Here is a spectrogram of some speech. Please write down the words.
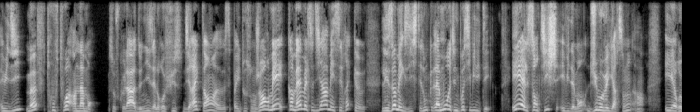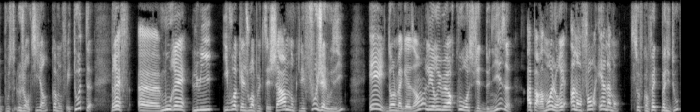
Elle lui dit Meuf, trouve-toi un amant. Sauf que là, Denise, elle refuse direct, hein, euh, c'est pas du tout son genre, mais quand même, elle se dit Ah, mais c'est vrai que les hommes existent, et donc l'amour est une possibilité. Et elle s'entiche, évidemment, du mauvais garçon, hein, et elle repousse le gentil, hein, comme on fait toutes. Bref, euh, Mouret, lui, il voit qu'elle joue un peu de ses charmes, donc il est fou de jalousie. Et dans le magasin, les rumeurs courent au sujet de Denise. Apparemment, elle aurait un enfant et un amant. Sauf qu'en fait, pas du tout.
